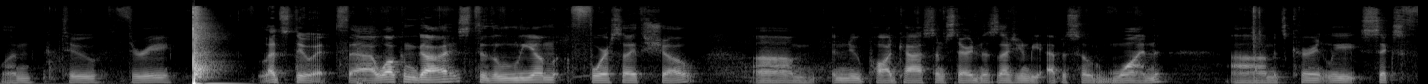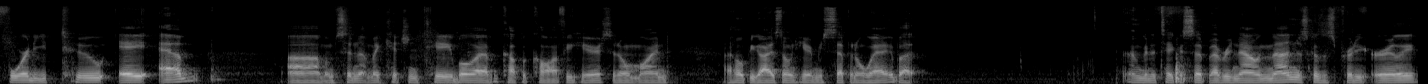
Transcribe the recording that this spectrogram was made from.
One, two, three. Let's do it. Uh, welcome, guys, to the Liam Forsythe Show. Um, a new podcast I'm starting. This is actually going to be episode one. Um, it's currently 6:42 a.m. Um, I'm sitting at my kitchen table. I have a cup of coffee here, so don't mind. I hope you guys don't hear me sipping away, but I'm gonna take a sip every now and then just because it's pretty early.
